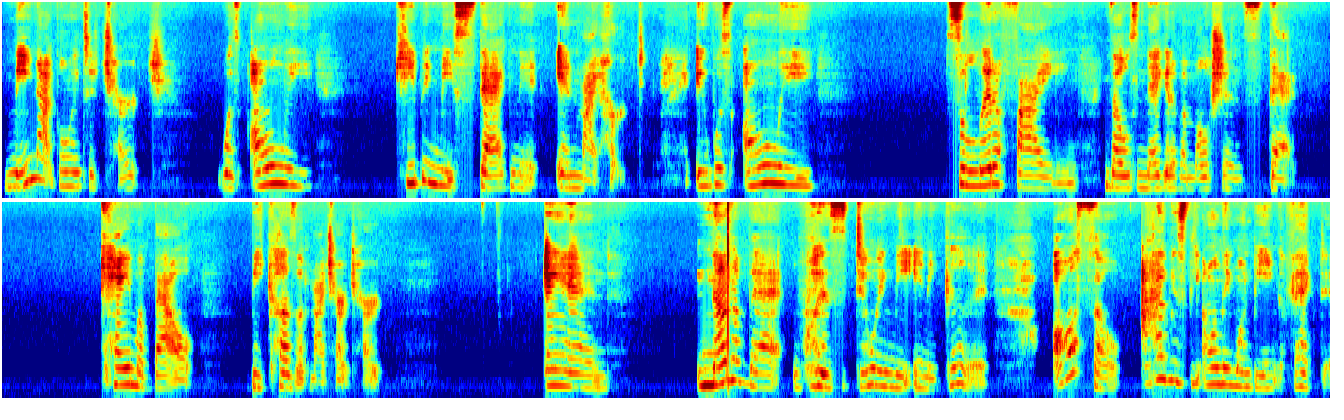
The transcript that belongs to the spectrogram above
Me not going to church was only keeping me stagnant in my hurt. It was only solidifying those negative emotions that came about because of my church hurt. And none of that was doing me any good. Also, I was the only one being affected.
